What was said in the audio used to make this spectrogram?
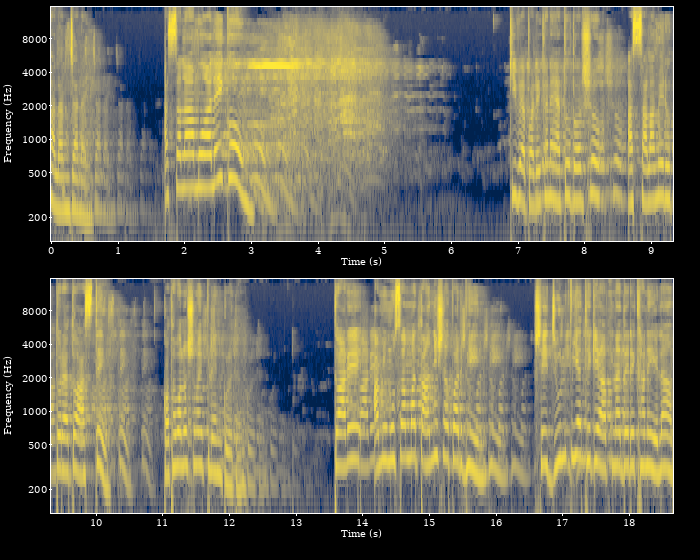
সালাম জানাই। আসসালামু আলাইকুম। কি ব্যাপার, এখানে এত দর্শক আর সালামের উত্তর এত আসতে? কথা বলার সময় প্লেন করে দেন। তো আরে, আমি মুসাম্মা তানিশা পারভিন সেই জুলপিয়া থেকে আপনাদের এখানে এলাম।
